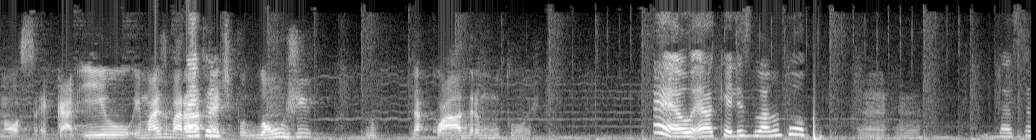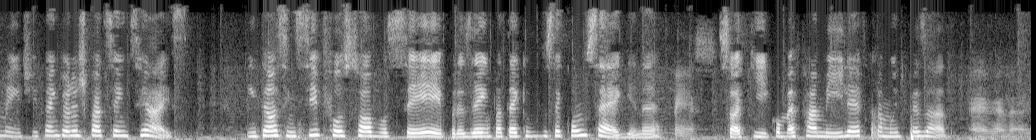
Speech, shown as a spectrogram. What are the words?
Nossa, é caro. E o e mais barato É, é, tipo longe do- da quadra, muito longe. É, é aqueles lá no topo. Uhum. basicamente. E tá em torno de 400 reais. Então, assim, se for só você, por exemplo, até que você consegue, né? Compensa. Só que, como é família, fica muito pesado. É verdade.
